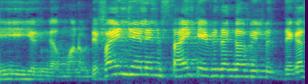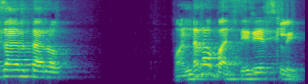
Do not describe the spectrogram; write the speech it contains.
ఇంకా మనం డిఫైన్ చేయలేని స్థాయికి ఏ విధంగా వీళ్ళు దిగజారుతారో. వండరబ్బా సీరియస్లీ.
